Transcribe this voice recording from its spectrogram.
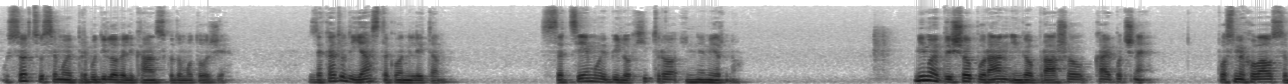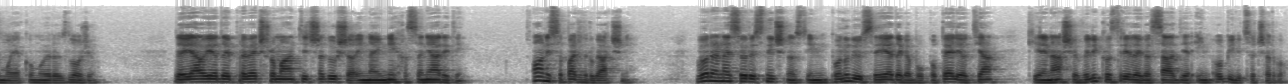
V srcu se mu je prebudilo velikansko domotožje. Zakaj tudi jaz tako ne letam? Srce mu je bilo hitro in nemirno. Mimo je prišel Puran in ga vprašal, kaj počne. Posmehoval se mu je, ko mu je razložil. Dejal je, da je preveč romantična duša in naj neha sanjariti. Oni so pač drugačni. Vrne naj se v resničnost in ponudil se je, da ga bo popeljal tja, kjer je našel veliko zrelega sadja in obilico črvov.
